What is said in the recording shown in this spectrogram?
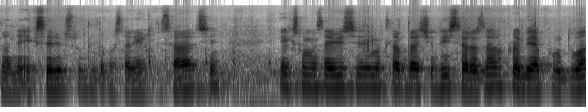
دا د اکس ضریب سو دلته په سره اختصار سي اکس په مساوي سي مطلب دا چې دوی سره ضرب کړه بیا پر دوه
